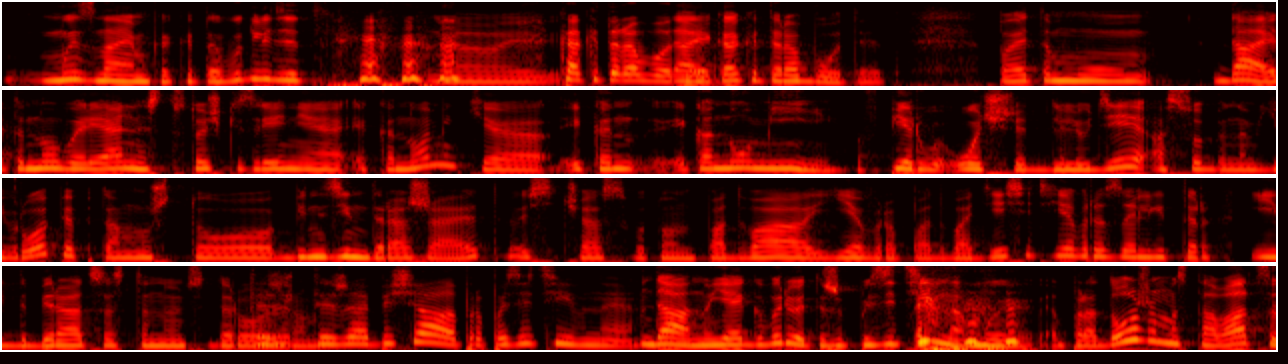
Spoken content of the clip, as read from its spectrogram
мы знаем, как это выглядит. Э, как это работает. Да, и как это работает. Поэтому да, это новая реальность с точки зрения экономики, эко- экономии в первую очередь для людей, особенно в Европе, потому что бензин дорожает. Сейчас вот он по 2 евро, по 2,10 евро за литр, и добираться становится дороже. Ты же, ты же обещала про позитивное. Да, но я и говорю, это же позитивно. Мы продолжим оставаться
